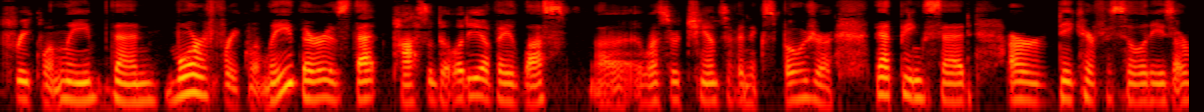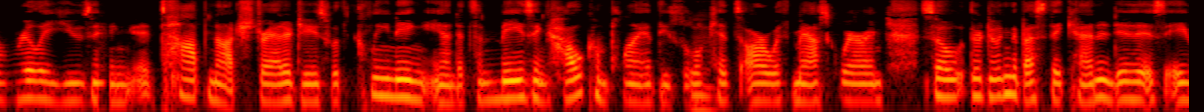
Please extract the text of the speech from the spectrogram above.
frequently than more frequently. There is that possibility of a less uh, lesser chance of an exposure. That being said, our daycare facilities are really using top-notch strategies with cleaning, and it's amazing how compliant these little mm. kids are with mask wearing. So they're doing the best they can, and it is a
